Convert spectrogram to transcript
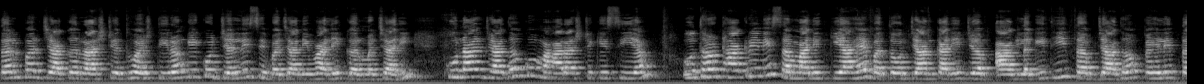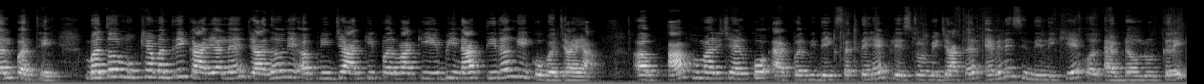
तल पर जाकर राष्ट्रीय ध्वज तिरंगे को जलने से बचाने वाले कर्मचारी कुणाल जाधव को महाराष्ट्र के सीएम उद्धव ठाकरे ने सम्मानित किया है। बतौर जानकारी जब आग लगी थी, तब जाधव पहले तल पर थे। बतौर मुख्यमंत्री कार्यालय जाधव ने अपनी जान की परवाह किए बिना तिरंगे को बचाया अब आप हमारे चैनल को ऐप पर भी देख सकते हैं। प्ले स्टोर में जाकर एम एन हिंदी लिखिए और ऐप डाउनलोड करें।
